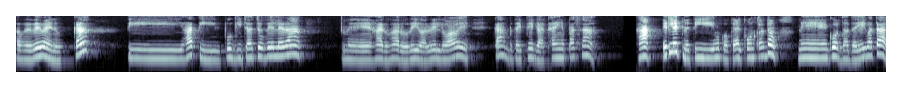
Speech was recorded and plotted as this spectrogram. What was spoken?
હવે વેવાણું, કા? તી, હાથી, પોગી જાજો વેલેરા. ને હારું હારું, રવિવાર વહેલો આવે. કા બધા ભેગા થાય પાછા? હા, એટલે જ ને તી, હું કહું કાલ ફોન કરી દઉં. ને ગોર દાદા આવ્યા હતા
